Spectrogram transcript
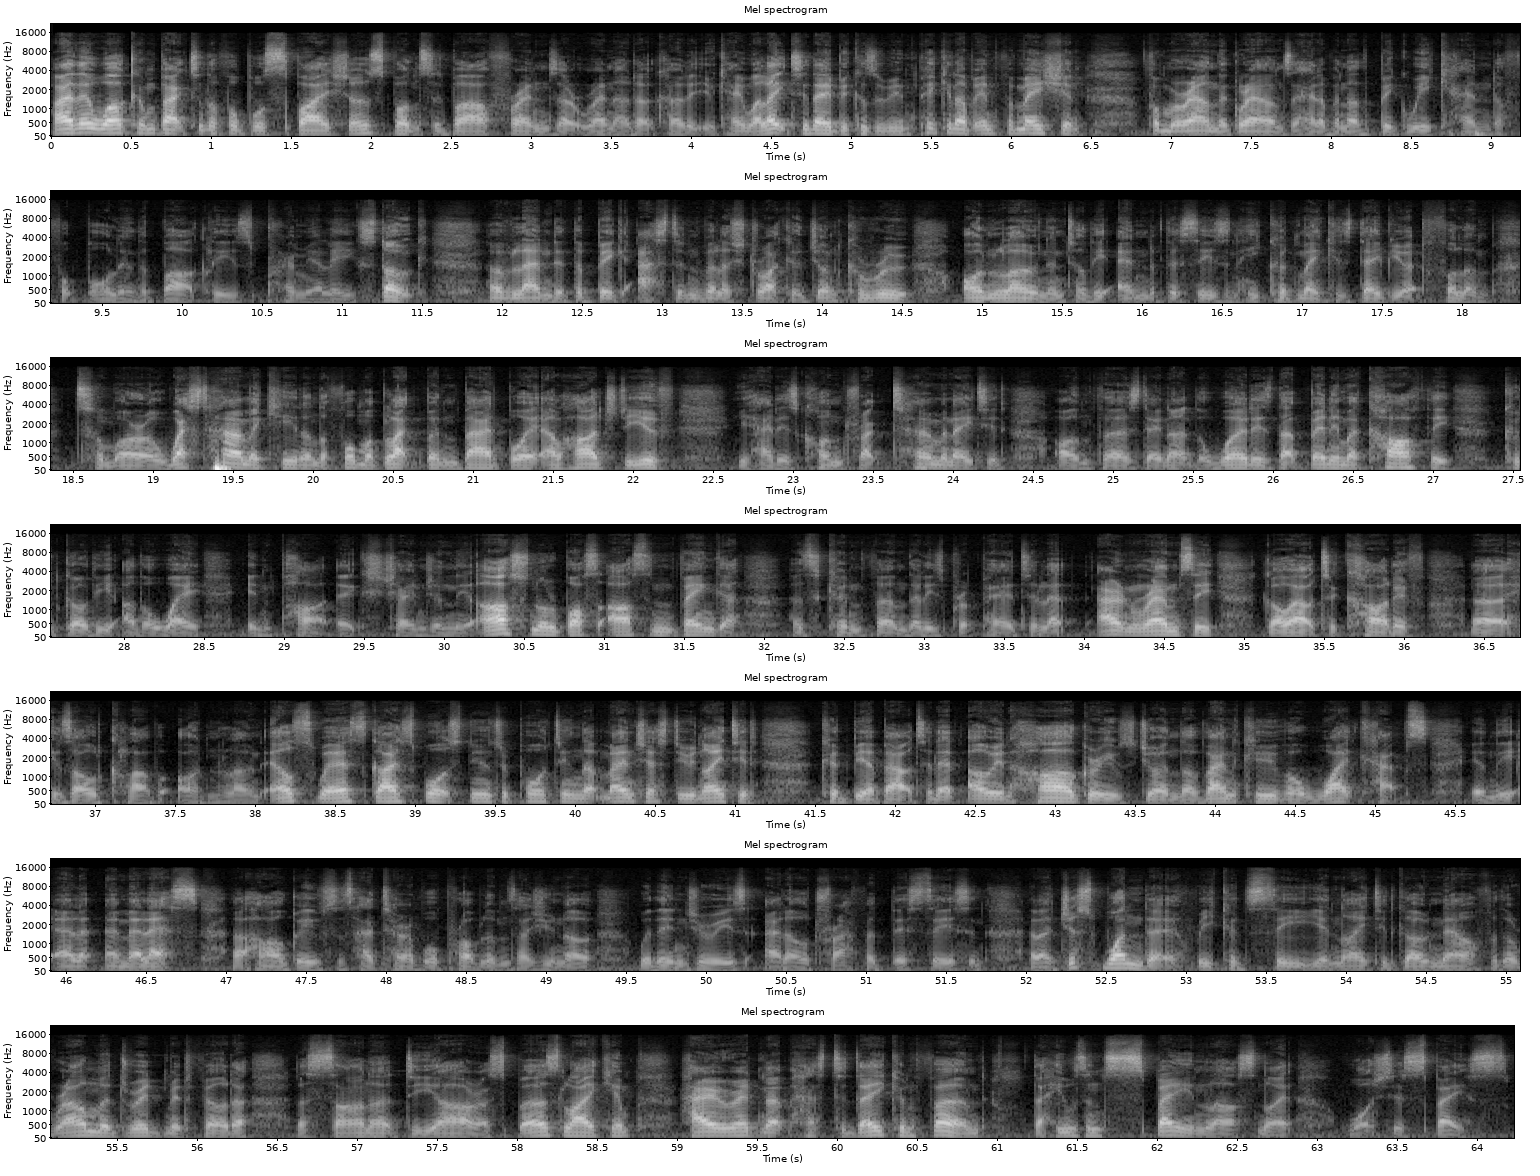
Hi there, welcome back to the Football Spy Show, sponsored by our friends at Renault.co.uk. We're late today because we've been picking up information from around the grounds ahead of another big weekend of football in the Barclays Premier League. Stoke have landed the big Aston Villa striker John Carew on loan until the end of the season. He could make his debut at Fulham tomorrow. West Ham are keen on the former Blackburn bad boy El Hadji Diouf. He had his contract terminated on Thursday night. The word is that Benni McCarthy could go the other way in part exchange. And the Arsenal boss Arsene Wenger has confirmed that he's prepared to let Aaron Ramsey go out to Cardiff, uh, his old club, on loan. Elsewhere, Sky Sports News reporting that Manchester United could be about to let Owen Hargreaves join the Vancouver Whitecaps in the MLS. Uh, Hargreaves has had terrible problems, as you know, with injuries at Old Trafford this season. And I just wonder we could see United go now for the Real Madrid midfielder Lassana Diarra. Spurs like him. Harry Redknapp has today confirmed that he was in Spain last night. Watch this space.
